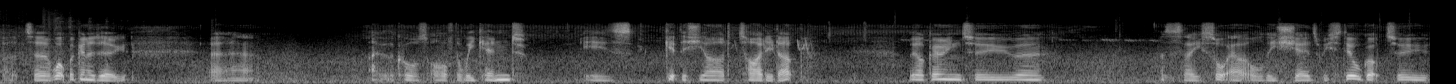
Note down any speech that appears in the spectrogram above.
but uh, what we're going to do uh, over the course of the weekend is get this yard tidied up we are going to uh, as I say sort out all these sheds we've still got to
